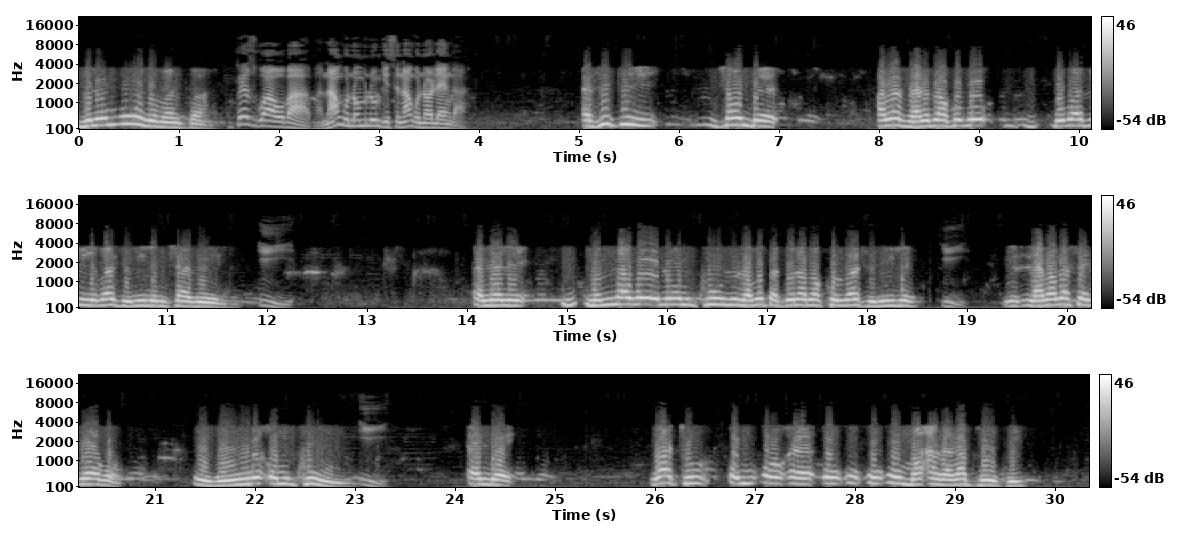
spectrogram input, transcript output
Ngilombuzo man ba. phezu kwawo baba nangu nomlungisi nangu nolenga Asithi mhlawumbe abazali bakho bo- bobabili badlulile emhlabeni. iye. And then nomnakwenu omkhulu nabodadewenu abakhulu badlulile. Iye. Laba abaseleko nguwe omkhulu. And eh, wathi um- eh, uma angakabhubhi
